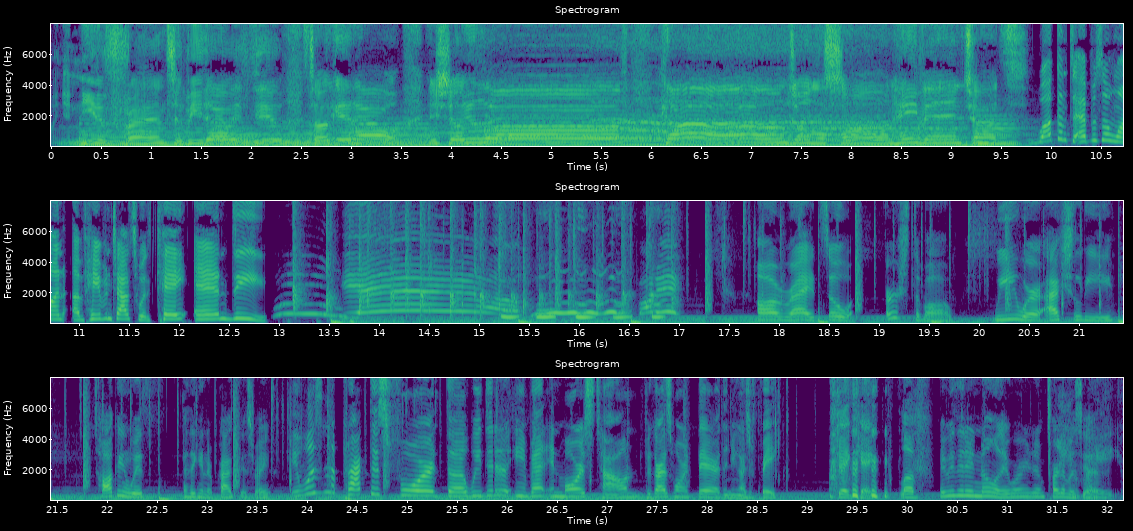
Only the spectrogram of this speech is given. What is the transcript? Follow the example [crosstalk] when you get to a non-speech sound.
When you need a friend to be there with you, talk it out and show your love. Come join us on Haven Chats. Welcome to episode one of Haven Chats with K and D. Yeah. All right. So first of all, we were actually talking with I think in a practice, right? It wasn't the practice for the. We did an event in Morristown. If you guys weren't there, then you guys are fake. JK, love. [laughs] Maybe they didn't know they weren't even part of us yet. Right,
